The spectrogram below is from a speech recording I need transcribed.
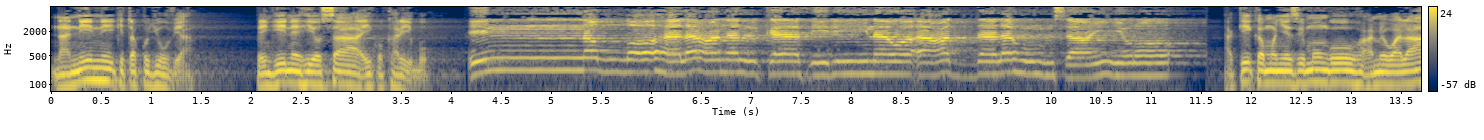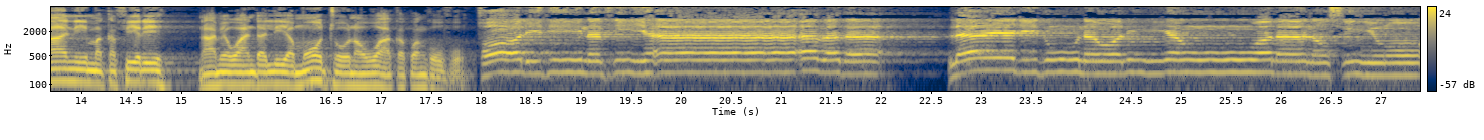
na nini kitakujuvya pengine hiyo saa iko karibu إن الله لعن الكافرين وأعد لهم سعيرا Hakika Mwenyezi Mungu amewalaani makafiri na amewaandalia moto na uwaka kwa nguvu. Khalidina fiha abada la yajiduna waliyan wala nasira.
